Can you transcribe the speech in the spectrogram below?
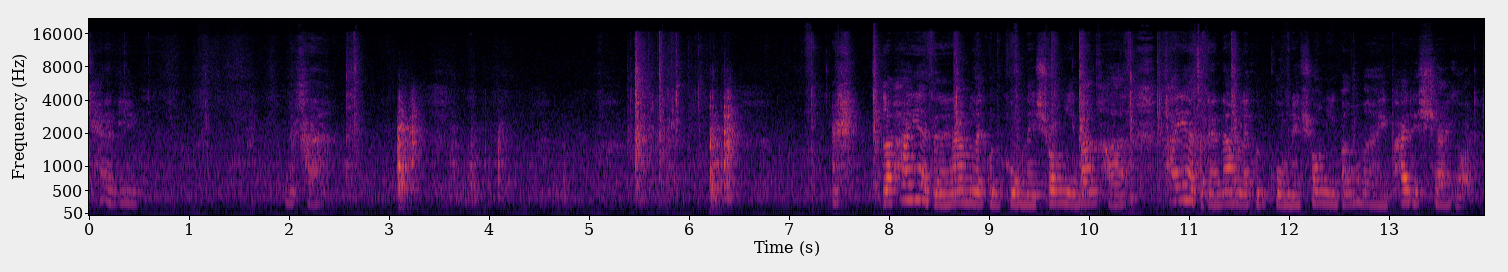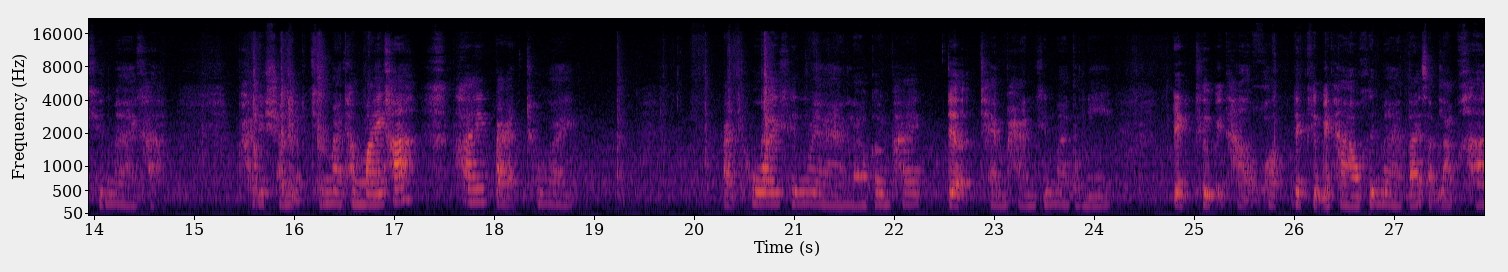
แค่นั้นเองนะคะ แล้วไพ่อยากจะแนะนำอะไรคุณกลุ่มในช่วงนี้บ้างคะไพ่อยากจะแนะนำอะไรคุณกลุ่มในช่วงนี้บ้างไหมไพ่เดชายอดขึ้นมาค่ะไพ่เดชายอดขึ้นมาทำไมคะไพ่แปดถ้วยแปดถ้วยขึ้นมาแล้วก็เป็นไพ่เดอะเทมแพนขึ้นมาตรงนี้เด็กถือไม้เท้าเด็กถือไม้เท้าขึ้นมาใต้สำรับค่ะ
